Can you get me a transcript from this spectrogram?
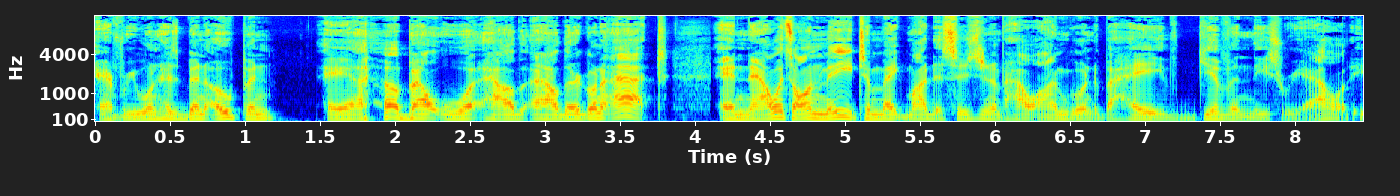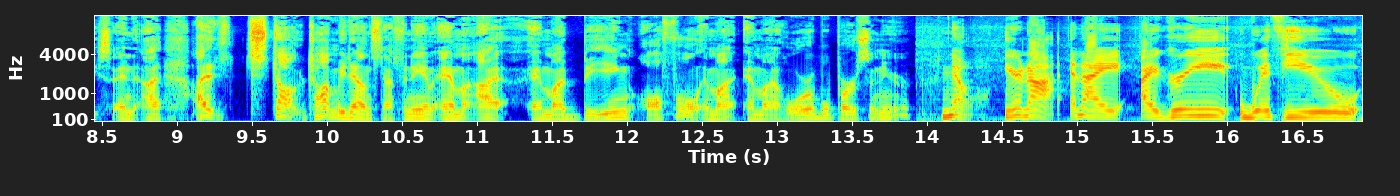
everyone has been open about what how how they're going to act. And now it's on me to make my decision of how I'm going to behave given these realities. And I, I talk, talk me down, Stephanie. Am, am I am I being awful? Am I am I a horrible person here? No, you're not. And I, I agree with you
